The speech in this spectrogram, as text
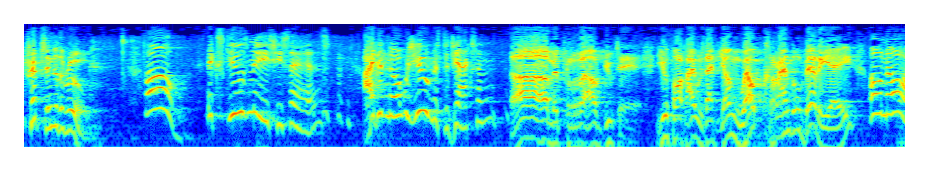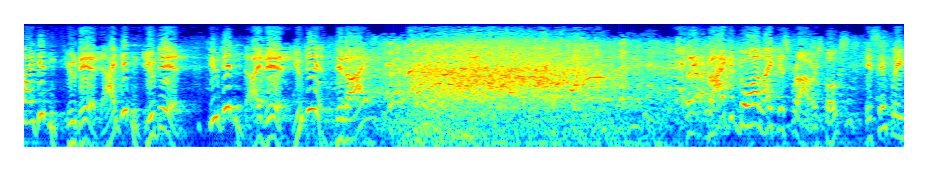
trips into the room. Oh, excuse me, she says. I didn't know it was you, Mr. Jackson. Ah, my proud beauty. You thought I was that young whelp Crandall Berry, eh? Oh, no, I didn't. You did. I didn't. You did. You didn't. I did. You did. Did I? But, but I could go on like this for hours, folks. It's simply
